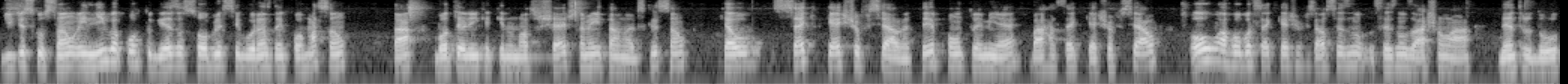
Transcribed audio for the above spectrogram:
de discussão em língua portuguesa sobre segurança da informação, tá? Botei o link aqui no nosso chat, também está na descrição, que é o SecCast Oficial, né? t.me barra SecCast Oficial ou arroba SecCast Oficial, vocês, vocês nos acham lá dentro do,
